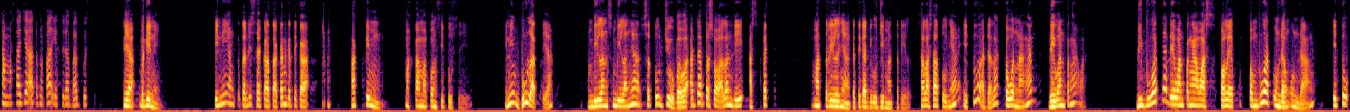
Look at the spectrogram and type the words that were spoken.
sama saja atau Bapak? Ya sudah bagus gitu. Ya begini ini yang tadi saya katakan ketika hakim Mahkamah Konstitusi ini bulat ya sembilan sembilannya setuju bahwa ada persoalan di aspek materialnya ketika diuji material. Salah satunya itu adalah kewenangan dewan pengawas. Dibuatnya dewan pengawas oleh pembuat undang-undang itu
